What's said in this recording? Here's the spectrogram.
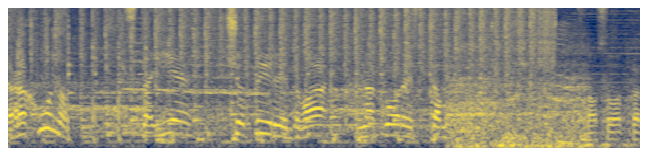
Рахунок стає 4-2 на користь. Знову Солодко.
